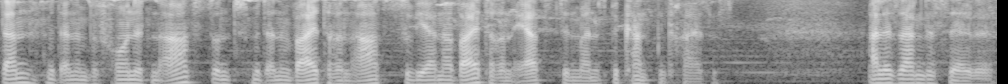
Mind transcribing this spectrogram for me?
dann mit einem befreundeten Arzt und mit einem weiteren Arzt sowie einer weiteren Ärztin meines Bekanntenkreises. Alle sagen dasselbe.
